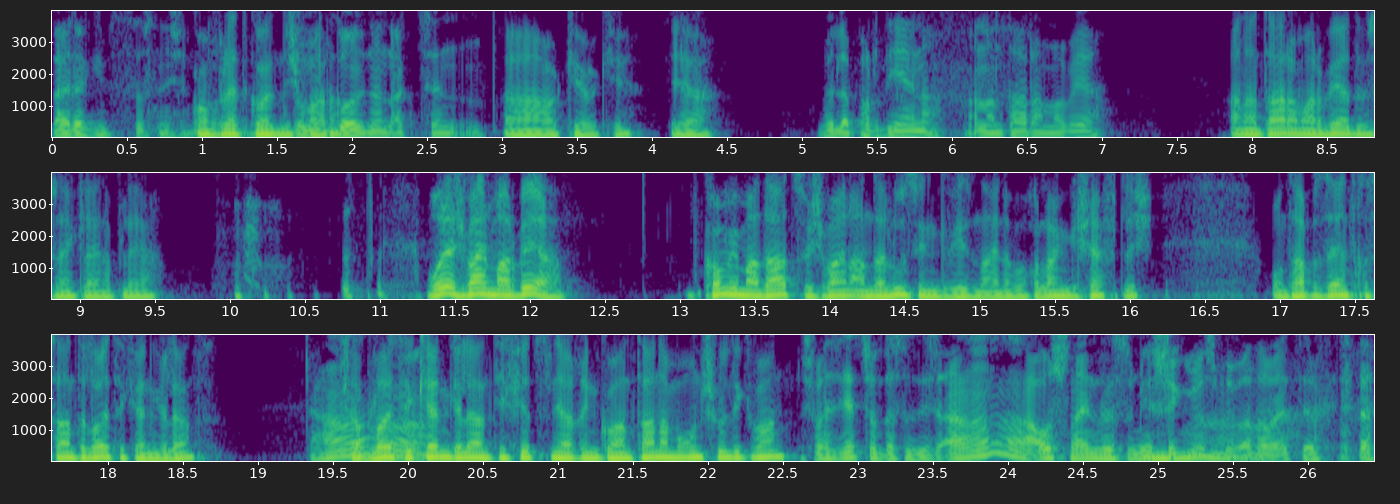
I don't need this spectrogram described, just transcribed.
Leider gibt es das nicht. Komplett golden nicht Nur mit goldenen Akzenten. Ah, okay, okay. Ja. Villa Pardiena, Anantara Mabea. Anatara Marbella, du bist ein kleiner Player. Bruder, ich war in Marbella. Kommen wir mal dazu. Ich war in Andalusien gewesen, eine Woche lang geschäftlich und habe sehr interessante Leute kennengelernt. Ah, Ich habe Leute kennengelernt, die 14 Jahre in Guantanamo unschuldig waren. Ich weiß jetzt schon, dass du dich ah, ausschneiden willst und mir schicken wirst Ja. privat, aber erzähl weiter.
